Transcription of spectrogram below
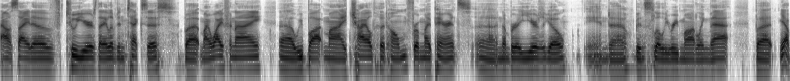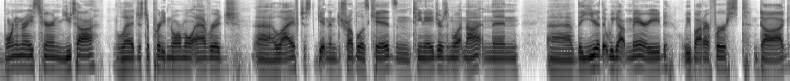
Outside of two years that I lived in Texas, but my wife and I, uh, we bought my childhood home from my parents uh, a number of years ago, and uh, been slowly remodeling that. But yeah, born and raised here in Utah. Led just a pretty normal, average uh, life, just getting into trouble as kids and teenagers and whatnot. And then uh, the year that we got married, we bought our first dog.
